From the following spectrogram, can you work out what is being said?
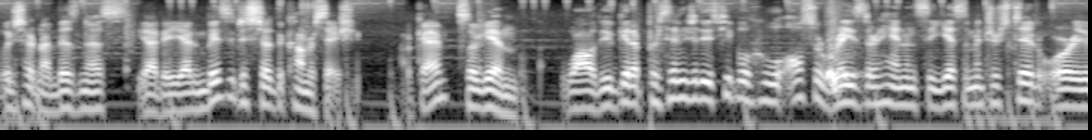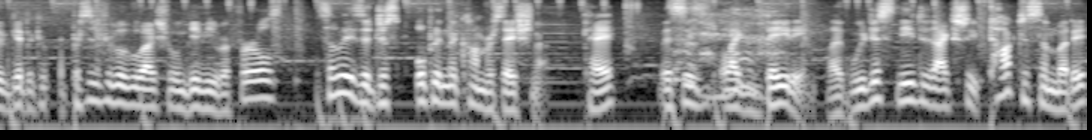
we just started my business, yada, yada, and basically just start the conversation. Okay. So again, while you get a percentage of these people who will also raise their hand and say, yes, I'm interested, or you'll get a percentage of people who actually will give you referrals, some of these are just opening the conversation up. Okay. This is like dating. Like we just need to actually talk to somebody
